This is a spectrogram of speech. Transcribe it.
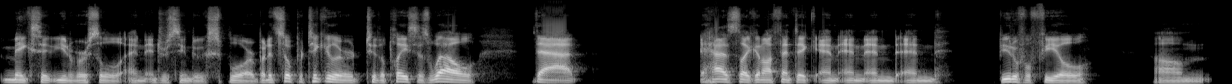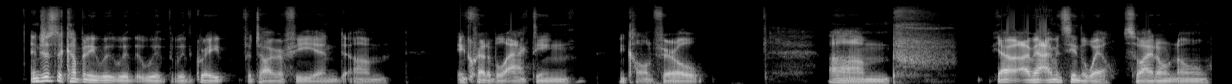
makes it universal and interesting to explore. But it's so particular to the place as well that it has like an authentic and and and and beautiful feel um and just accompanied with with with with great photography and um incredible acting I mean, Colin Farrell um yeah I mean I haven't seen the whale so I don't know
